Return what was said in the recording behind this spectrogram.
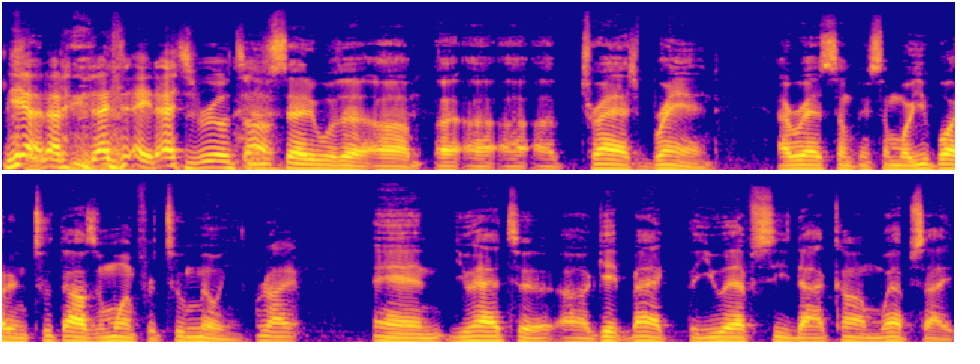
Yeah, that, that's hey, that's real tough. You said it was a, um, a, a, a, a trash brand. I read something somewhere. You bought it in 2001 for two million, Right. and you had to uh, get back the UFC.com website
